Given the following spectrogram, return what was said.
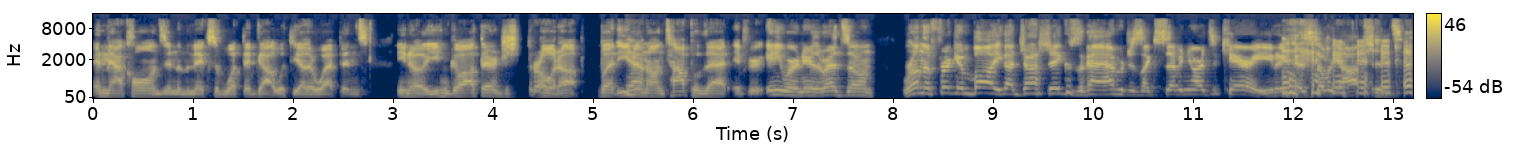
and Mack Hollins into the mix of what they've got with the other weapons. You know, you can go out there and just throw it up. But even yeah. on top of that, if you're anywhere near the red zone, run the freaking ball. You got Josh Jacobs, the guy averages like seven yards a carry. You know, he has so many options. Uh,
